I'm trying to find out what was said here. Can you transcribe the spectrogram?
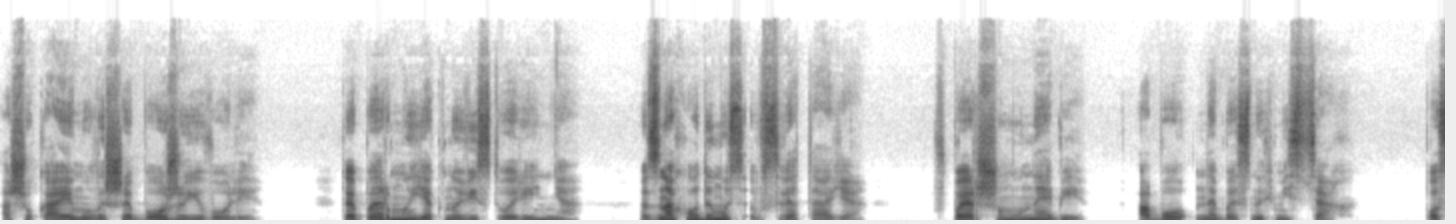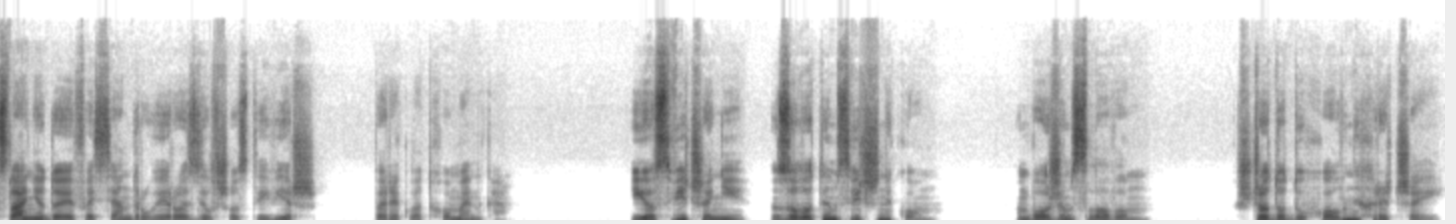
а шукаємо лише Божої волі. Тепер ми, як нові створіння, знаходимось в святая, в першому небі або небесних місцях. Послання до Ефесян, 2 розділ 6 вірш, переклад Хоменка. І освічені золотим свічником, Божим Словом, щодо духовних речей,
